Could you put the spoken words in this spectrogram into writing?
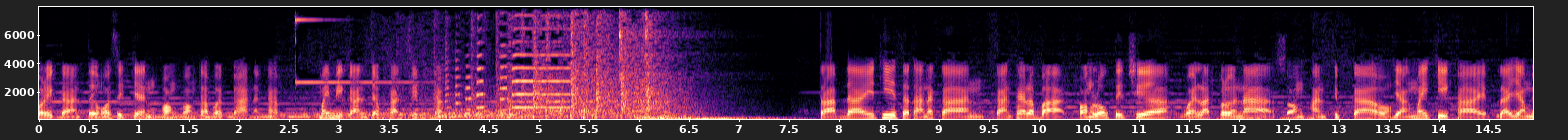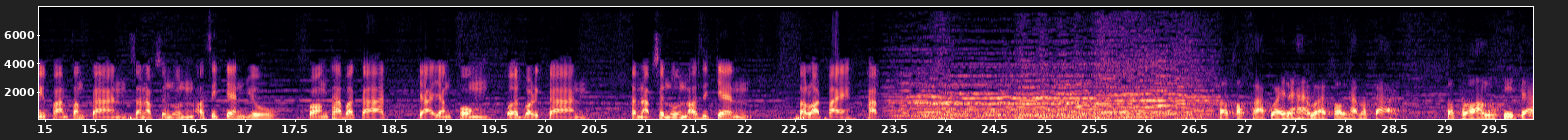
บริการเติมออกซิเจน ของกองทัพอากาศนะครับ ไม่มีการจำกัดสิทธิ์ครับ ตราบใดที่สถานการณ์การแพร่ระบาดของโรคติดเชื้อไวรัสโคโรนา 2019 ยังไม่คลี่คลาย และยังมีความต้องการสนับสนุนออกซิเจนอยู่ กองทัพอากาศจะยังคงเปิดบริการสนับสนุนออกซิเจน ตลอดไปครับก็ขอฝากไว้นะฮะว่ากองทัพอากาศก็พร้อมที่จะ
